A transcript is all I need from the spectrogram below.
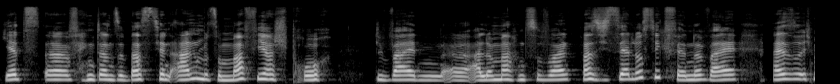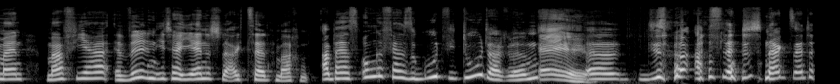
jetzt äh, fängt dann Sebastian an mit so einem Mafia-Spruch, die beiden äh, alle machen zu wollen, was ich sehr lustig finde, weil, also ich meine, Mafia, er will einen italienischen Akzent machen, aber er ist ungefähr so gut wie du darin, Ey. äh, diese ausländischen Akzente,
